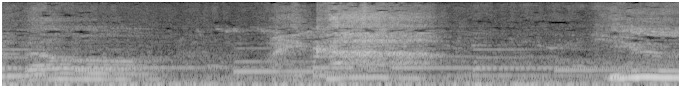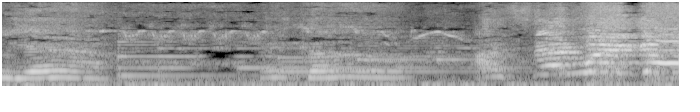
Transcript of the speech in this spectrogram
Hello? Wake up. You, yeah. Wake up. I said wake up!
